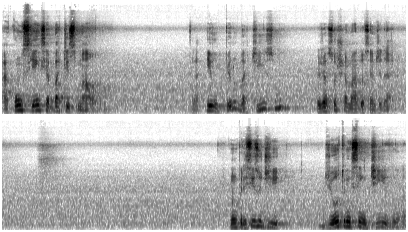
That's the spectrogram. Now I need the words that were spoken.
a consciência batismal. Eu, pelo batismo, eu já sou chamado à santidade. Não preciso de, de outro incentivo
